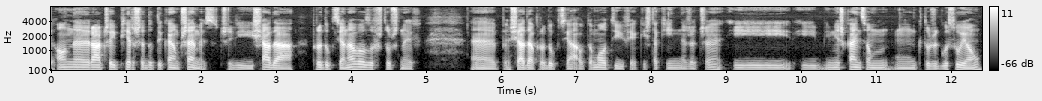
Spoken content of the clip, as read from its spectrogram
y, one raczej pierwsze dotykają przemysł, czyli siada produkcja nawozów sztucznych, e, siada produkcja automotive, jakieś takie inne rzeczy i, i, i mieszkańcom, mm, którzy głosują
